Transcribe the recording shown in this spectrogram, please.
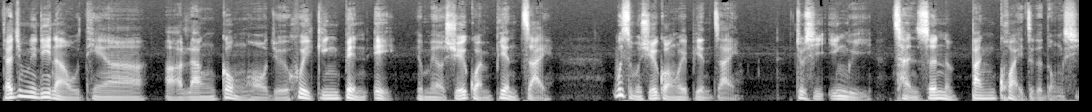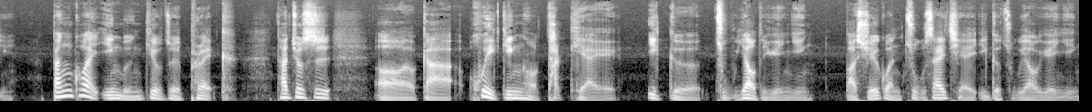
听众朋友你若有听啊？人讲吼，就是会经变矮，有没有血管变窄？为什么血管会变窄？就是因为产生了斑块这个东西。斑块英文叫做 plaque，它就是呃把会经吼塌起来一个主要的原因，把血管阻塞起来一个主要原因。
